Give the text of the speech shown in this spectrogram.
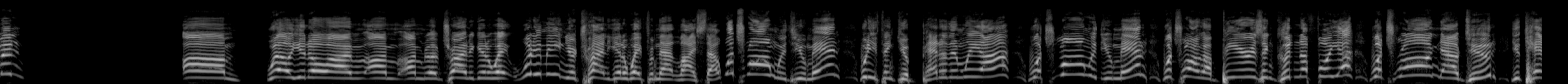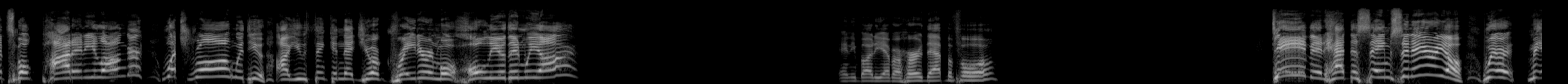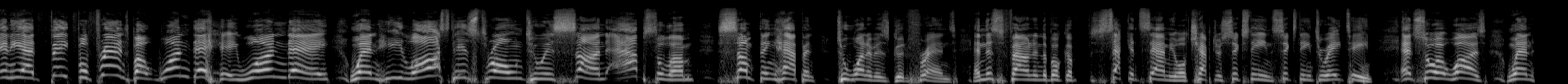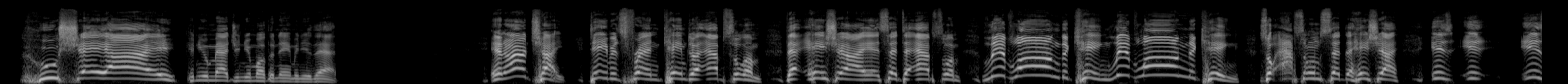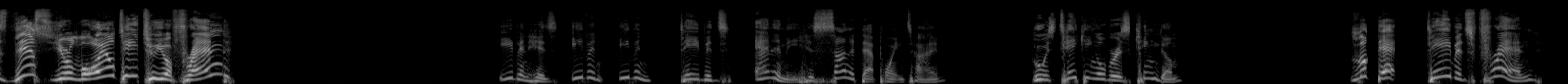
Um, well, you know, I'm, I'm, I'm uh, trying to get away. What do you mean you're trying to get away from that lifestyle? What's wrong with you, man? What do you think you're better than we are? What's wrong with you, man? What's wrong? A beer isn't good enough for you? What's wrong now, dude? You can't smoke pot any longer? What's wrong with you? Are you thinking that you're greater and more holier than we are? Anybody ever heard that before? David had the same scenario where, and he had faithful friends, but one day, one day, when he lost his throne to his son Absalom, something happened to one of his good friends. And this is found in the book of Second Samuel, chapter 16, 16 through 18. And so it was when Hushai, can you imagine your mother naming you that? In Archite, David's friend came to Absalom. That Hushai said to Absalom, Live long the king, live long the king. So Absalom said to Hushai, is, is, is this your loyalty to your friend? Even his, even, even David's enemy, his son at that point in time, who was taking over his kingdom, looked at David's friend,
